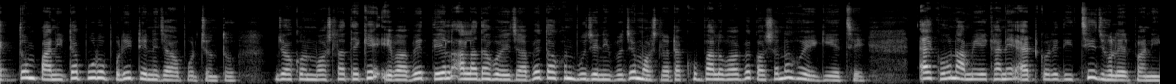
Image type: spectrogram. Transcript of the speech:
একদম পানিটা পুরোপুরি টেনে যাওয়া পর্যন্ত। যখন মশলা থেকে এভাবে তেল আলাদা হয়ে যাবে তখন বুঝে নিব যে মশলাটা খুব ভালোভাবে কষানো হয়ে গিয়েছে। এখন আমি এখানে অ্যাড করে দিচ্ছি ঝোলের পানি।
